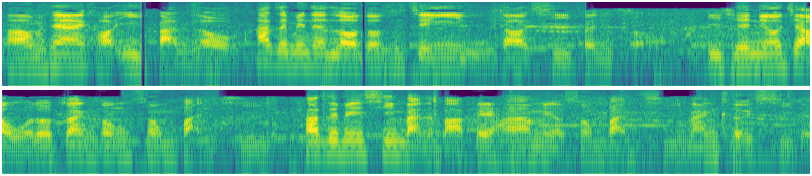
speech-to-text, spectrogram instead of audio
好，我们现在烤一板肉，它这边的肉都是建议五到七分熟。以前牛角我都专攻松板鸡，它这边新版的把费好像没有松板鸡，蛮可惜的。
